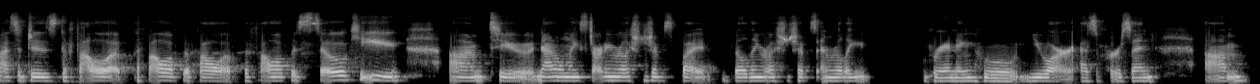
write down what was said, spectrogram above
messages the follow-up the follow-up the follow-up the follow-up is so key um, to not only starting relationships but building relationships and really branding who you are as a person. Um,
